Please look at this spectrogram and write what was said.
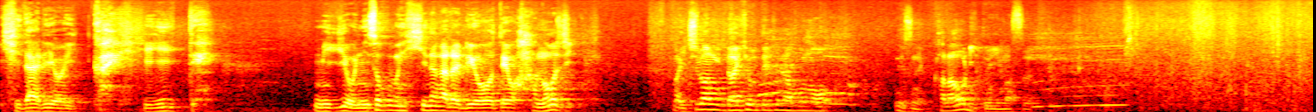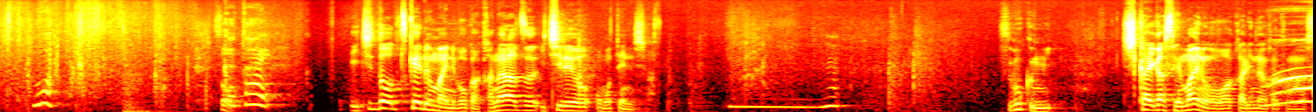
左を1回引いて右を2足分引きながら両手をハの字。まあ、一番代表的なものですね。空織りと言います。うわ。そう。硬い。一度つける前に僕は必ず一例を表にします。すごくみ視界が狭いのがお分かりになるかと思います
